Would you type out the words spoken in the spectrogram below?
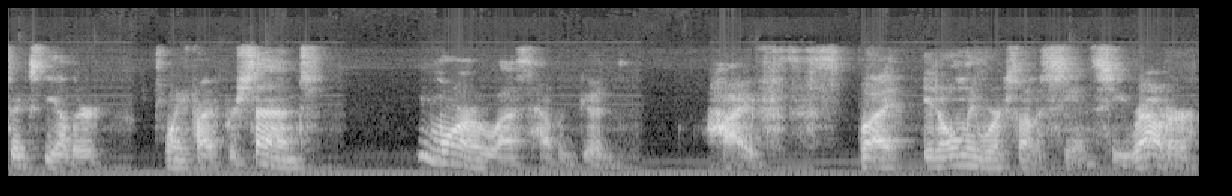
fix the other twenty five percent, you more or less have a good hive. But it only works on a CNC router,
